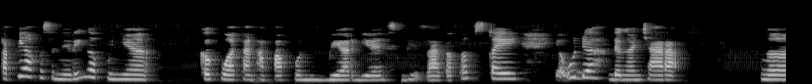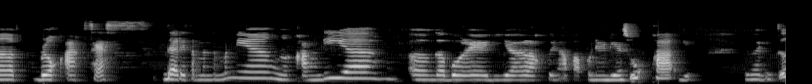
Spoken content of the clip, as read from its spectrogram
Tapi aku sendiri nggak punya kekuatan apa pun biar dia bisa tetap stay ya udah dengan cara ngeblok akses dari teman-temannya ngekang dia eh, nggak boleh dia lakuin apa pun yang dia suka gitu dengan itu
